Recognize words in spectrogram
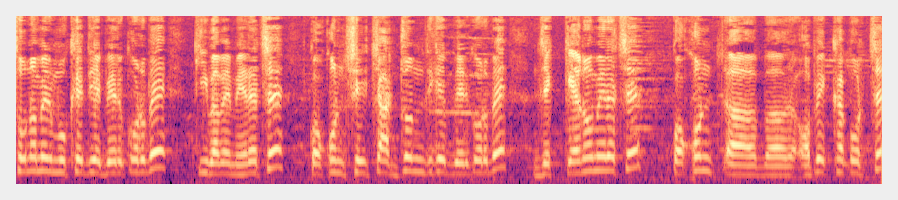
সোনমের মুখে দিয়ে বের করবে, কীভাবে মেরেছে, কখন সেই চারজন দিকে বের করবে, যে কেন মেরেছে, কখন অপেক্ষা করছে।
